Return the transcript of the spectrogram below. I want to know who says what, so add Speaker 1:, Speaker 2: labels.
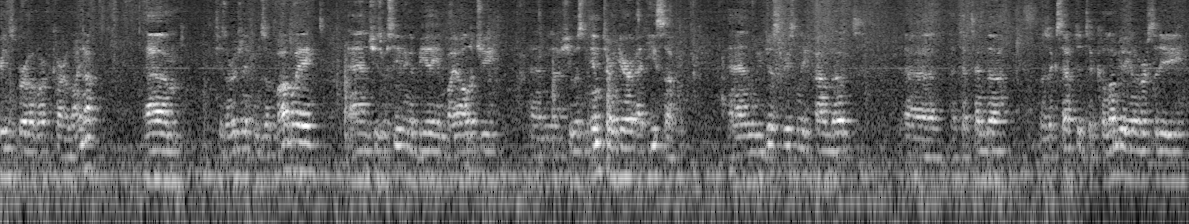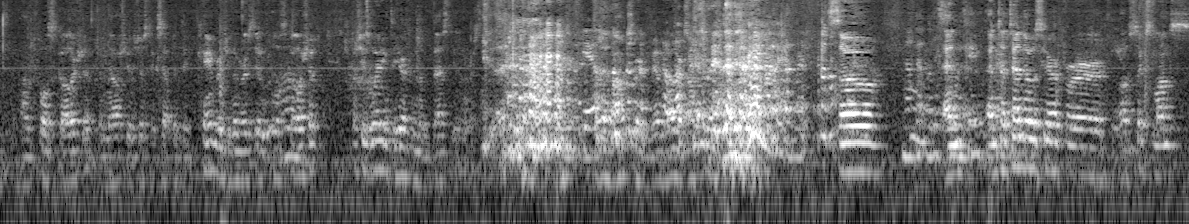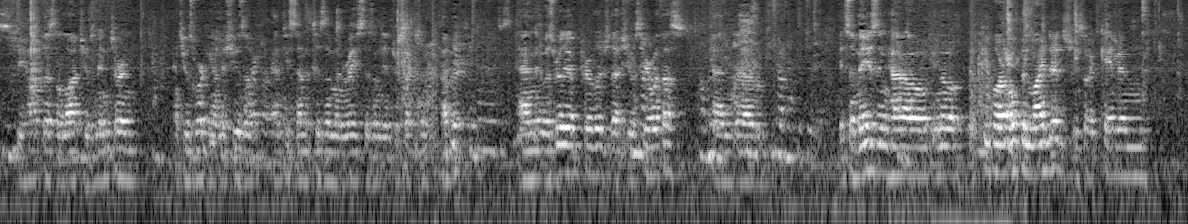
Speaker 1: Greensboro, North Carolina. Um, She's originally from Zimbabwe, and she's receiving a BA in biology. And uh, she was an intern here at ESA. And we just recently found out uh, that Tatenda was accepted to Columbia University on full scholarship, and now she was just accepted to Cambridge University on full scholarship. But she's waiting to hear from the best university. And then Oxford, we have another Oxford. So, and, and Tatenda was here for about six months. She helped us a lot. She was an intern, and she was working on issues of anti-Semitism and racism, the intersection of it. And it was really a privilege that she was here with us. And um, it's amazing how, you know, if people are open-minded, she sort of came in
